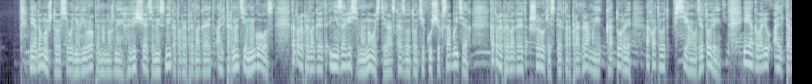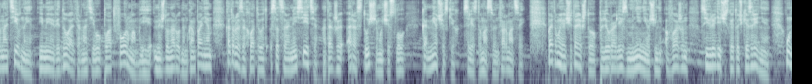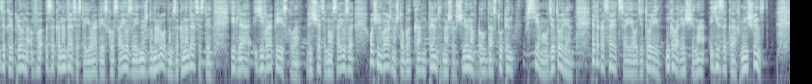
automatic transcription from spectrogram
Я думаю, что сегодня в Европе нам нужны вещательные СМИ, которые предлагают альтернативный голос, которые предлагают независимые новости и рассказывают о текущих событиях, которые предлагают широкий спектр программы которые охватывают все аудитории. И я говорю альтернативные, имея в виду альтернативу платформам и международным компаниям, которые захватывают социальные сети, а также растущему числу коммерческих средств массовой информации. Поэтому я считаю, что плюрализм мнений очень важен с юридической юридической точки зрения. Он закреплен в законодательстве Европейского Союза и международном законодательстве. И для Европейского вещательного союза очень важно, чтобы контент наших членов был доступен всем аудиториям. Это касается и аудитории, говорящей на языках меньшинств.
